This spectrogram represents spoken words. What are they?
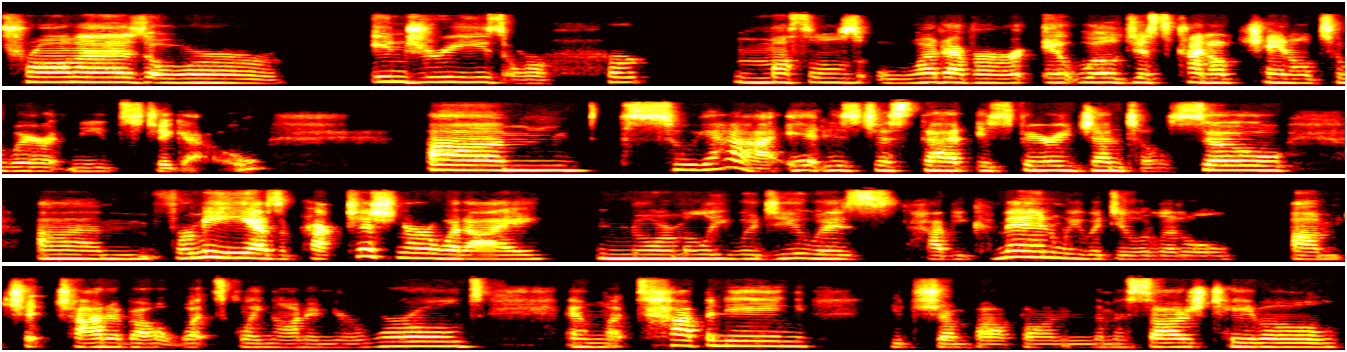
traumas or injuries or hurt muscles, whatever, it will just kind of channel to where it needs to go. Um, so yeah, it is just that is very gentle. So um, for me as a practitioner, what I normally would do is have you come in, we would do a little um, chit chat about what's going on in your world and what's happening. You'd jump up on the massage table,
